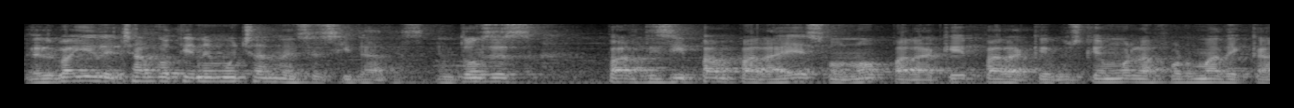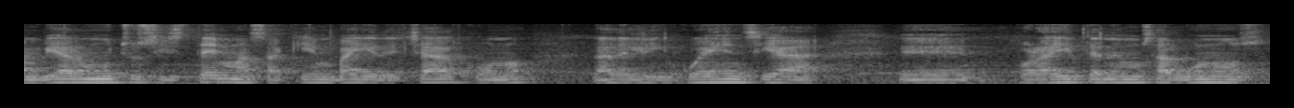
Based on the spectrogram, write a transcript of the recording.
El Valle de Chalco tiene muchas necesidades, entonces participan para eso, ¿no? ¿Para qué? Para que busquemos la forma de cambiar muchos sistemas aquí en Valle de Chalco, ¿no? La delincuencia, eh, por ahí tenemos algunos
